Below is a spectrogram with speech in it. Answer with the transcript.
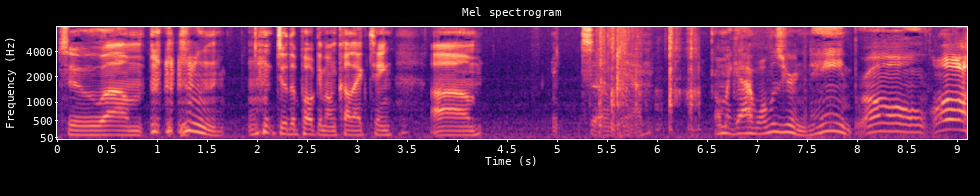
to um to the Pokemon collecting. Um so yeah. Oh my god, what was your name, bro? Oh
